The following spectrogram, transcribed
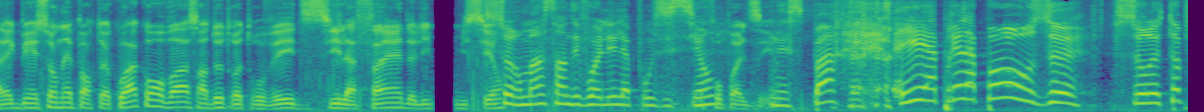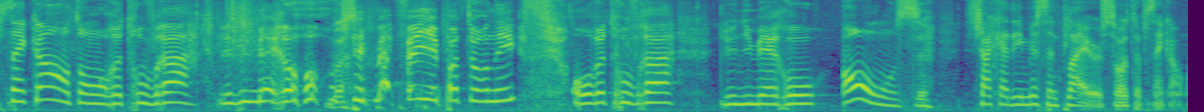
avec bien sûr n'importe quoi qu'on va sans doute retrouver d'ici la fin de l'émission. Sûrement sans dévoiler la position. Faut pas le dire. N'est-ce pas? Et après la pause, sur le top 50, on retrouvera le numéro. J'ai- Ma feuille n'est pas tournée. On retrouvera le numéro 11, Chaque Miss and Pliers sur le top 50.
